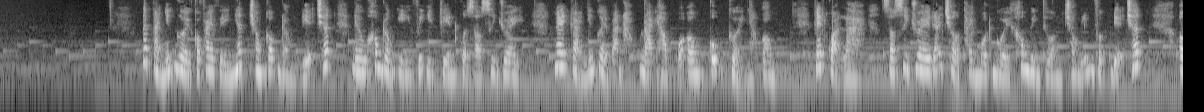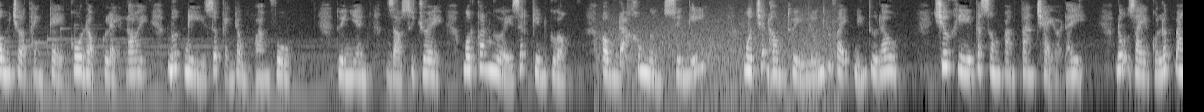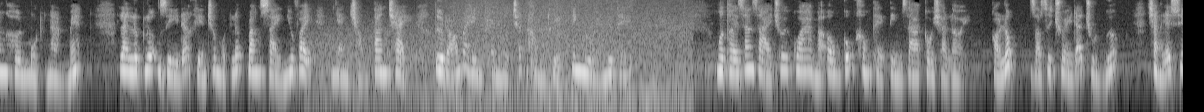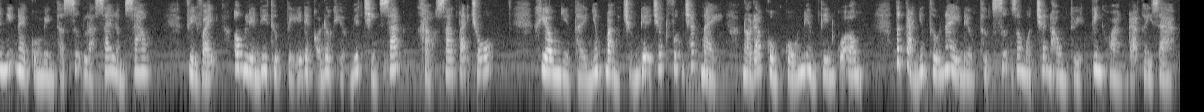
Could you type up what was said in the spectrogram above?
những người có vai vế nhất trong cộng đồng địa chất đều không đồng ý với ý kiến của giáo sư Dre. Ngay cả những người bạn học đại học của ông cũng cười nhạo ông. Kết quả là giáo sư Dre đã trở thành một người không bình thường trong lĩnh vực địa chất. Ông trở thành kẻ cô độc lẻ loi, bước đi giữa cánh đồng hoang vu. Tuy nhiên, giáo sư Dre, một con người rất kiên cường, ông đã không ngừng suy nghĩ. Một trận hồng thủy lớn như vậy đến từ đâu? Trước khi các sông băng tan chảy ở đây, độ dày của lớp băng hơn 1.000 mét. Là lực lượng gì đã khiến cho một lớp băng dày như vậy nhanh chóng tan chảy, từ đó mà hình thành một trận hồng thủy tinh người như thế? Một thời gian dài trôi qua mà ông cũng không thể tìm ra câu trả lời. Có lúc giáo sư Trey đã chùn bước, chẳng lẽ suy nghĩ này của mình thật sự là sai lầm sao? Vì vậy, ông liền đi thực tế để có được hiểu biết chính xác, khảo sát tại chỗ. Khi ông nhìn thấy những bằng chứng địa chất vững chắc này, nó đã củng cố niềm tin của ông. Tất cả những thứ này đều thực sự do một trận hồng thủy kinh hoàng đã gây ra.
